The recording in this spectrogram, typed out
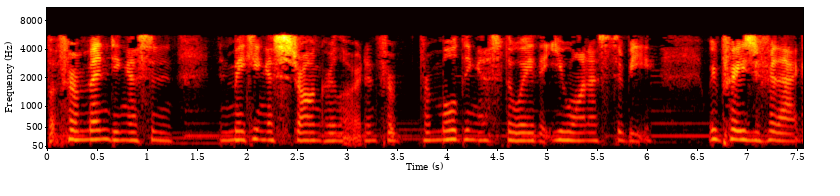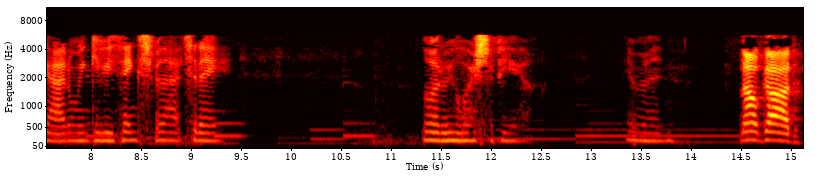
but for mending us and and making us stronger, Lord, and for, for molding us the way that you want us to be. We praise you for that, God, and we give you thanks for that today. Lord, we worship you. Amen. Now, God,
